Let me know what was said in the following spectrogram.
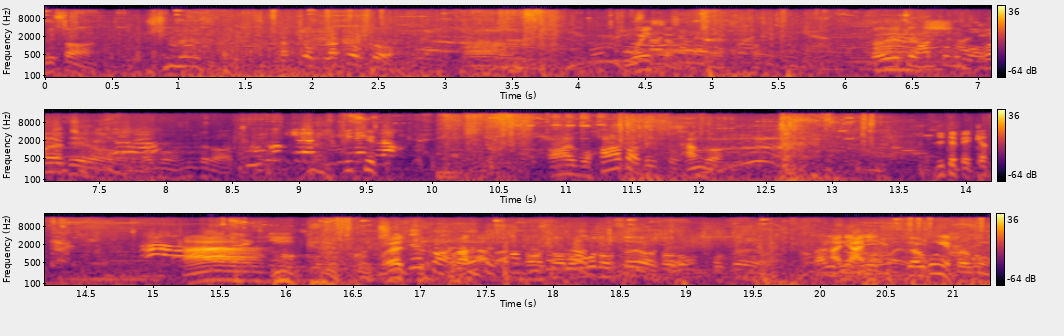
윌선 낙도 없어 뭐 있어? 너 이렇게 한쪽은 먹어야 돼요 너무 힘들어 티켓 아 뭐 하나도 안 돼 있어 장거. 밑에 뺏겼다. 아 뭐야 지금 돌았나봐. 어저 로봇 없어요 저 로봇 없어요 아니 아니 뻘궁이에 뻘궁.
